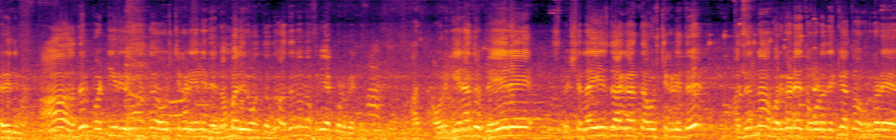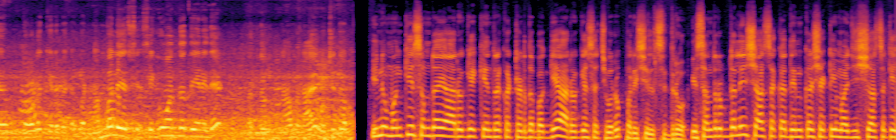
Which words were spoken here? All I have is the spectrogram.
ಖರೀದಿ ಮಾಡಿ ಆ ಅದರ ಪಟ್ಟಿಯಲ್ಲಿ ಇರುವಂಥ ಔಷಧಿಗಳು ಏನಿದೆ, ನಮ್ಮಲ್ಲಿರುವಂಥದ್ದು, ಅದನ್ನು ನಾವು ಫ್ರೀಯಾಗಿ ಕೊಡಬೇಕು. ಅದು ಅವ್ರಿಗೇನಾದರೂ ಬೇರೆ ಸ್ಪೆಷಲೈಸ್ಡ್ ಆಗೋಂಥ ಔಷಧಿಗಳಿದ್ದರೆ ಅದನ್ನು ಹೊರಗಡೆ ತೊಗೊಳೋದಕ್ಕೆ ಅಥವಾ ಹೊರಗಡೆ ತೊಗೊಳೋಕ್ಕೆ ಇರಬೇಕು. ಬಟ್ ನಮ್ಮಲ್ಲಿ ಸಿಗುವಂಥದ್ದು ಏನಿದೆ, ಅದು ನಮ್ಮ ನಾವು ನಾವೇ ಉಚಿತ ಇನ್ನು ಮಂಕಿ ಸಮುದಾಯ ಆರೋಗ್ಯ ಕೇಂದ್ರ ಕಟ್ಟಡದ ಬಗ್ಗೆ ಆರೋಗ್ಯ ಸಚಿವರು ಪರಿಶೀಲಿಸಿದ್ರು. ಈ ಸಂದರ್ಭದಲ್ಲಿ ಶಾಸಕ ದಿನಕರ್ ಶೆಟ್ಟಿ, ಮಾಜಿ ಶಾಸಕಿ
